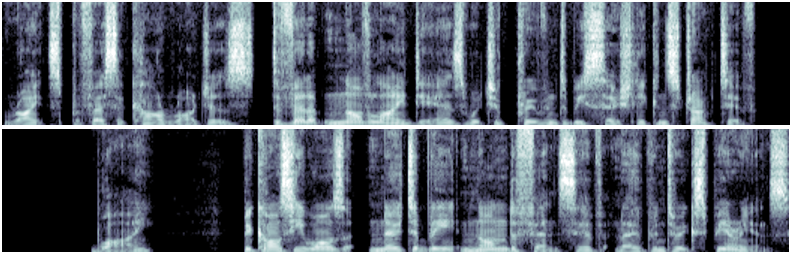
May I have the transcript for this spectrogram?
writes Professor Carl Rogers, developed novel ideas which have proven to be socially constructive. Why? Because he was notably non defensive and open to experience.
